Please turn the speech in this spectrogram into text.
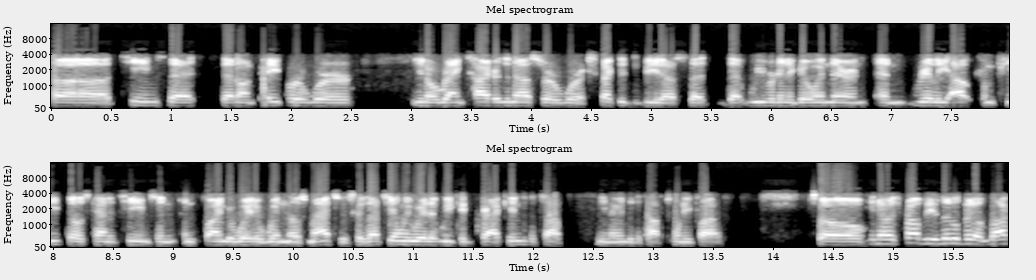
uh, teams that that on paper were you know ranked higher than us or were expected to beat us that that we were going to go in there and, and really outcompete those kind of teams and, and find a way to win those matches because that's the only way that we could crack into the top you know into the top 25 so you know it's probably a little bit of luck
